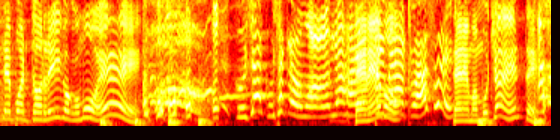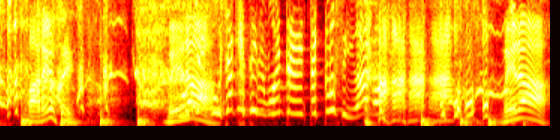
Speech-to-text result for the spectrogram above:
de Puerto Rico, ¿cómo es? Escucha, escucha, que vamos a viajar en Tenemos- primera clase. Tenemos mucha gente, parece. Mira, Escucha, escucha, que tenemos entrevista exclusiva. ¿no? mira.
